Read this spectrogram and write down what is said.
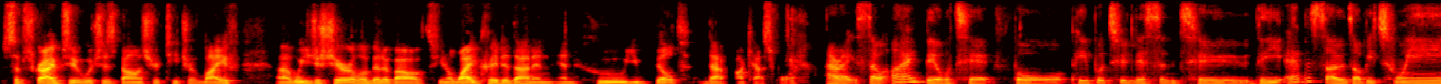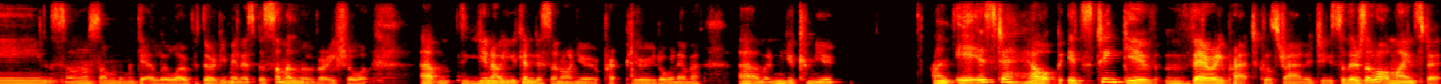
subscribe to, which is Balance Your Teacher Life. Uh, will you just share a little bit about you know why you created that and and who you built that podcast for? All right, so I built it for people to listen to. The episodes are between some some of them get a little over thirty minutes, but some of them are very short um, you know, you can listen on your prep period or whenever, um, and your commute. And it is to help, it's to give very practical strategies. So there's a lot of mindset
